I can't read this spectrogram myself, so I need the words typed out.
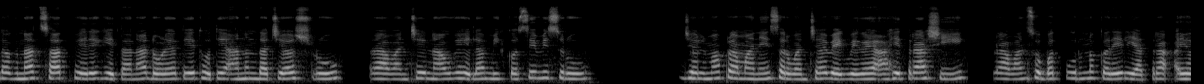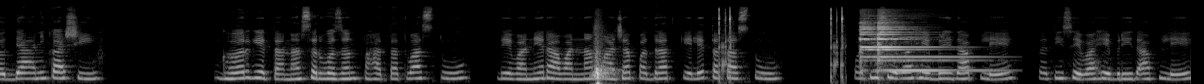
लग्नात सात फेरे घेताना डोळ्यात येत होते आनंदाचे अश्रू. रावांचे नाव घ्यायला मी कसे विसरू? जन्माप्रमाणे सर्वांच्या वेगवेगळ्या आहेत राशी. रावांसोबत पूर्ण करेल यात्रा अयोध्या आणि काशी. घर घेताना सर्वजण पाहतात वास्तू. देवाने रावांना माझ्या पदरात केले तथास्तू. पतिसेवा हे ब्रीद आपले प्रतिसेवा हे ब्रीद आपले.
